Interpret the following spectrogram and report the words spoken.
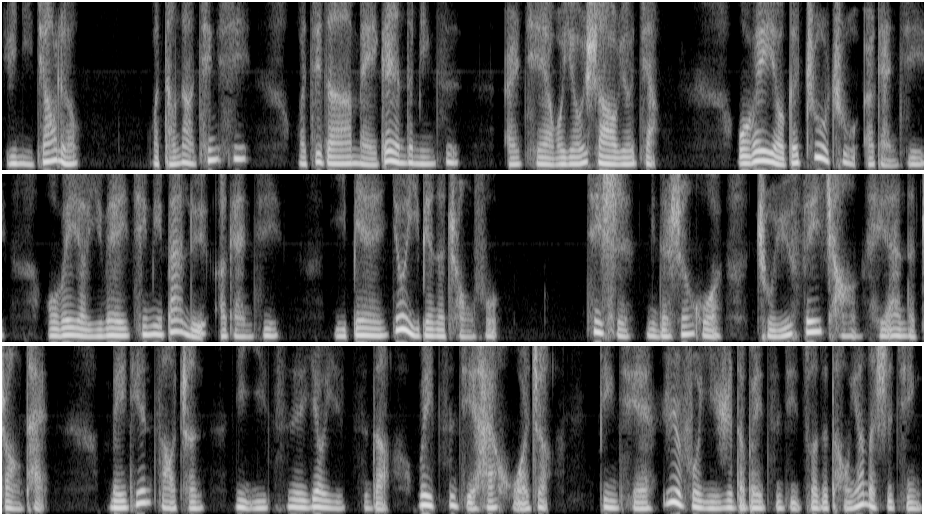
与你交流，我头脑清晰，我记得每个人的名字，而且我有手有脚。我为有个住处而感激，我为有一位亲密伴侣而感激，一遍又一遍的重复。即使你的生活处于非常黑暗的状态，每天早晨你一次又一次的为自己还活着，并且日复一日的为自己做着同样的事情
